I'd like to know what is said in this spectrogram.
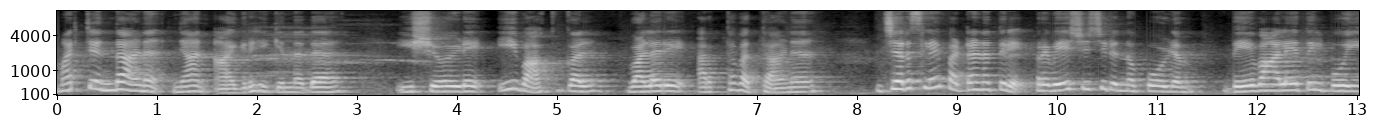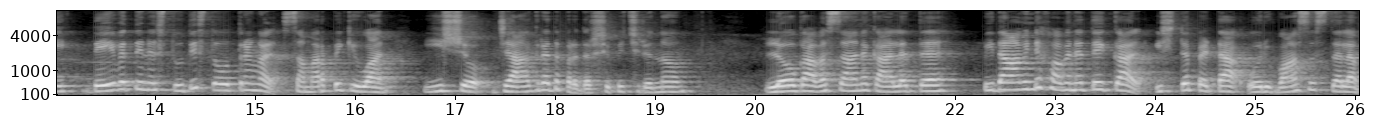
മറ്റെന്താണ് ഞാൻ ആഗ്രഹിക്കുന്നത്? ഈശോയുടെ ഈ വാക്കുകൾ വളരെ അർത്ഥവത്താണ്. ജെറുസലേം പട്ടണത്തിൽ പ്രവേശിച്ചിരുന്നപ്പോഴും ദേവാലയത്തിൽ പോയി ദൈവത്തിന് സ്തുതി സ്തോത്രങ്ങൾ സമർപ്പിക്കുവാൻ ഈശോ ജാഗ്രത പ്രദർശിപ്പിച്ചിരുന്നു. ലോക അവസാന കാലത്ത് പിതാവിന്റെ ഭവനത്തേക്കാൾ ഇഷ്ടപ്പെട്ട ഒരു വാസസ്ഥലം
